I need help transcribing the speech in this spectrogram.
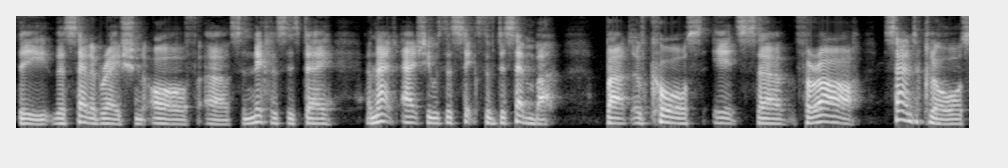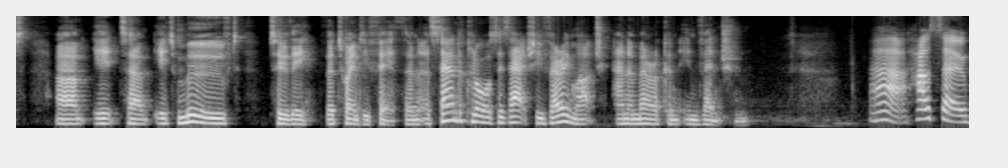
the the celebration of uh, St Nicholas's Day, and that actually was the sixth of December. But of course, it's uh, for our Santa Claus. Um, it um, it moved to the the twenty fifth, and Santa Claus is actually very much an American invention. Ah, how so?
